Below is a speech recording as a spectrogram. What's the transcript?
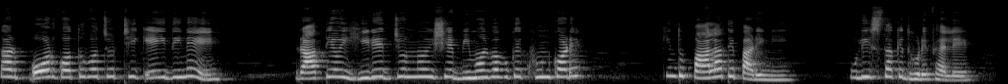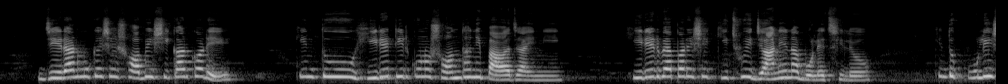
তারপর গত বছর ঠিক এই দিনে রাতে ওই হীরের জন্যই সে বিমলবাবুকে খুন করে, কিন্তু পালাতে পারেনি। পুলিশ তাকে ধরে ফেলে। জেরার মুখে সে সবই স্বীকার করে, কিন্তু হিরেটির কোনো সন্ধানই পাওয়া যায়নি। হীরের ব্যাপারে সে কিছুই জানে না বলেছিল, কিন্তু পুলিশ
